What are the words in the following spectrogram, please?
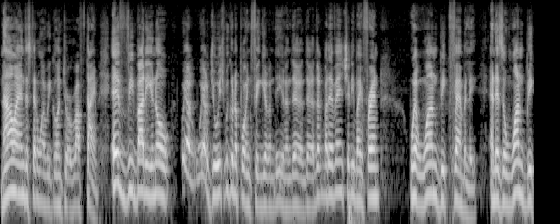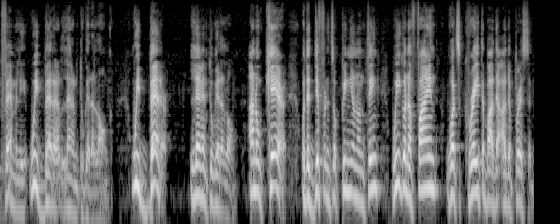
Now I understand why we're going through a rough time. Everybody, you know, we are, we are Jewish. We're going to point finger and there and there and there, and there. But eventually, my friend, we're one big family. And as a one big family, we better learn to get along. We better learn to get along. I don't care what the different opinion on thing. We're gonna find what's great about the other person.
